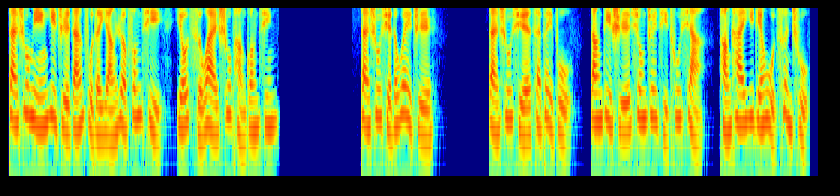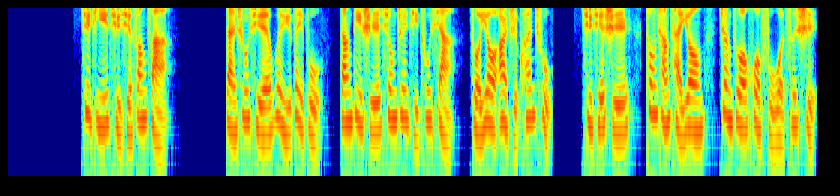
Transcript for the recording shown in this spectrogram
胆腧名意指胆腑的阳热风气，由此外输膀胱经。胆腧穴的位置，胆腧穴在背部，当地时胸椎棘突下，旁开一点五寸处。具体取穴方法，胆腧穴位于背部，当地时胸椎棘突下，左右二指宽处。取穴时，通常采用正坐或俯卧姿势。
